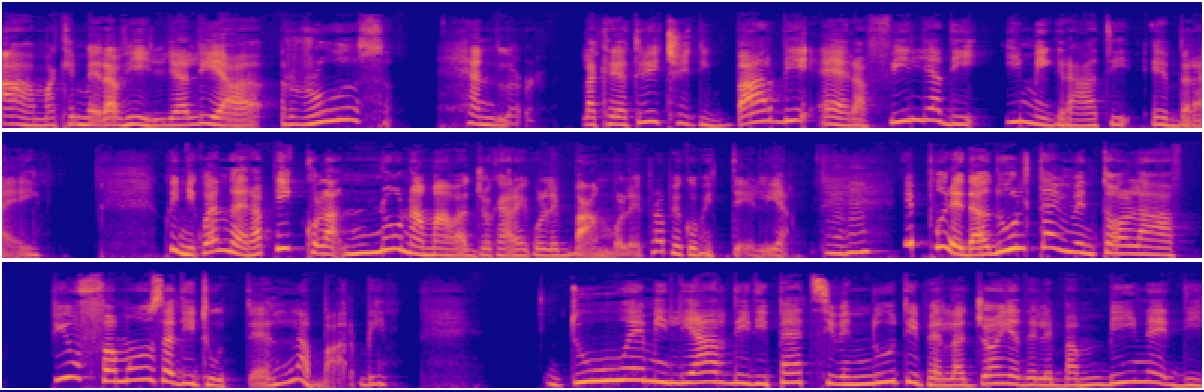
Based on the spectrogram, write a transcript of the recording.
Ah, ma che meraviglia! Lì a Ruth Handler, la creatrice di Barbie, era figlia di immigrati ebrei. Quindi quando era piccola non amava giocare con le bambole, proprio come te, Lia. Eppure da adulta inventò la più famosa di tutte, la Barbie. 2 miliardi di pezzi venduti per la gioia delle bambine di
